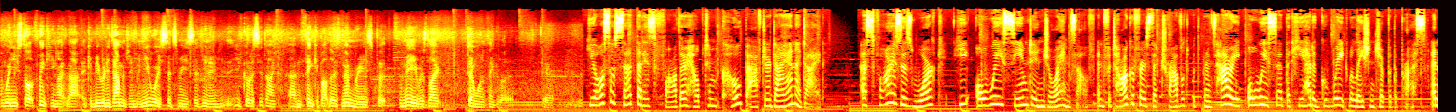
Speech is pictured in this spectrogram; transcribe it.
And when you start thinking like that, it can be really damaging. And you always said to me, you said, you know, you've got to sit down and think about those memories. But for me, it was like, don't want to think about it. Yeah. He also said that his father helped him cope after Diana died. As far as his work, he always seemed to enjoy himself, and photographers that traveled with Prince Harry always said that he had a great relationship with the press and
